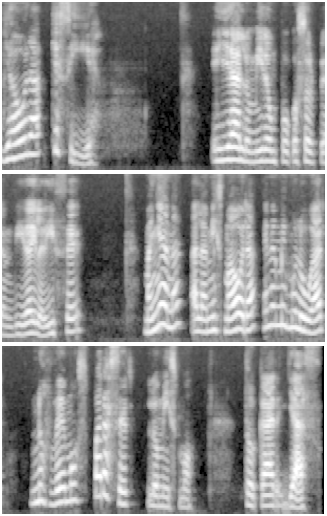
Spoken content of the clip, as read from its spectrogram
¿y ahora qué sigue? Ella lo mira un poco sorprendida y le dice, mañana a la misma hora, en el mismo lugar, nos vemos para hacer lo mismo, tocar jazz.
